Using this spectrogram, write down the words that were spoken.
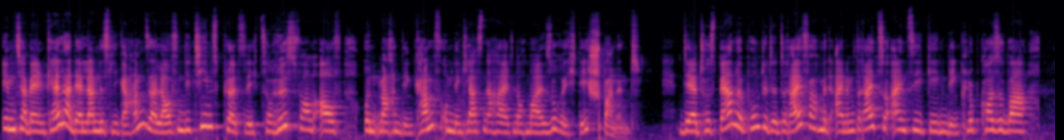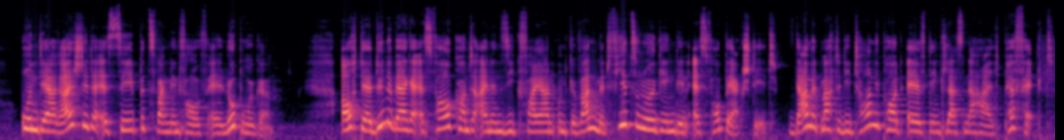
Im Tabellenkeller der Landesliga Hansa laufen die Teams plötzlich zur Höchstform auf und machen den Kampf um den Klassenerhalt nochmal so richtig spannend. Der TuS Berne punktete dreifach mit einem 3:1 Sieg gegen den Club Kosovar und der Rahlstädter SC bezwang den VfL Lohbrügge. Auch der Düneberger SV konnte einen Sieg feiern und gewann mit 4 zu 0 gegen den SV Bergstedt. Damit machte die Torniport 11 den Klassenerhalt perfekt.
